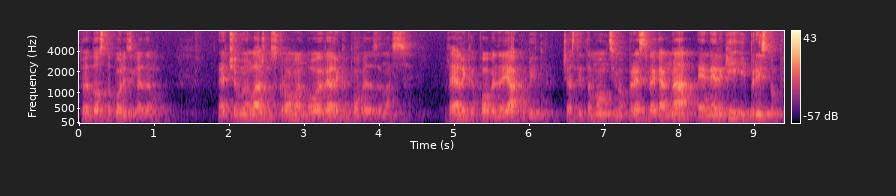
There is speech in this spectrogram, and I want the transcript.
to je dosta bolje izgledalo. Neću budem lažno skroman, ovo je velika pobeda za nas. Velika pobeda je jako bitna. Čestita momcima pre svega na energiji i pristupu.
